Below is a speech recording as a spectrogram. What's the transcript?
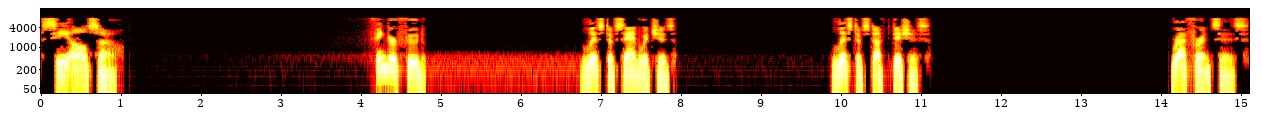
See also Finger food. List of sandwiches. List of stuffed dishes. References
